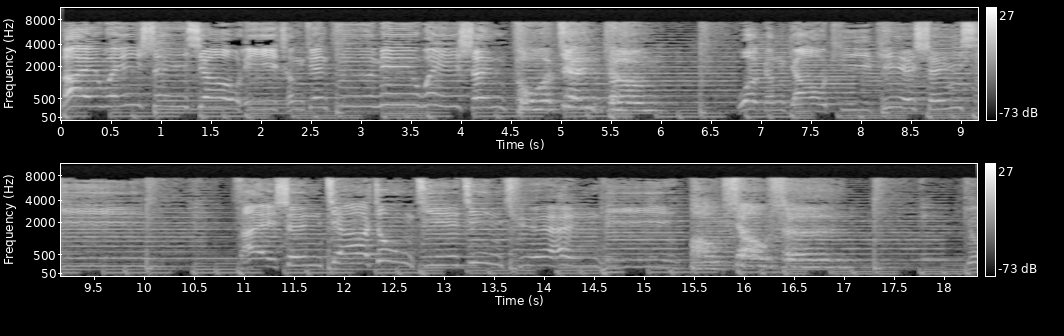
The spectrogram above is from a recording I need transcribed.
来为神效力，成全子民为神。做见证，我更要体贴身心，在神家中竭尽全力，报效神，用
